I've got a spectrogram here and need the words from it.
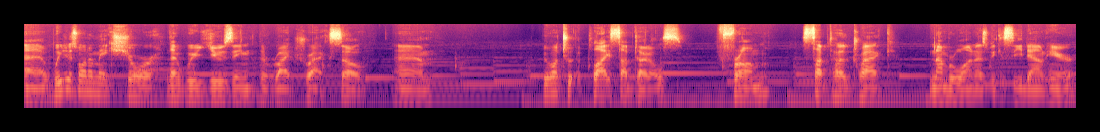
Uh, we just want to make sure that we're using the right track. So um, we want to apply subtitles from subtitle track number one, as we can see down here,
